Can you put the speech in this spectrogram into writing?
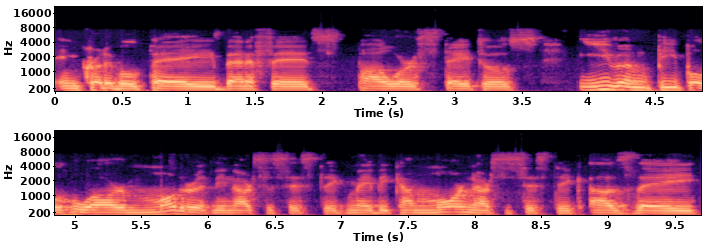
incredible pay, benefits, power, status. Even people who are moderately narcissistic may become more narcissistic as they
